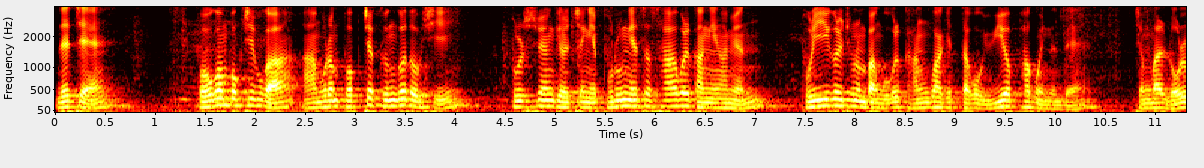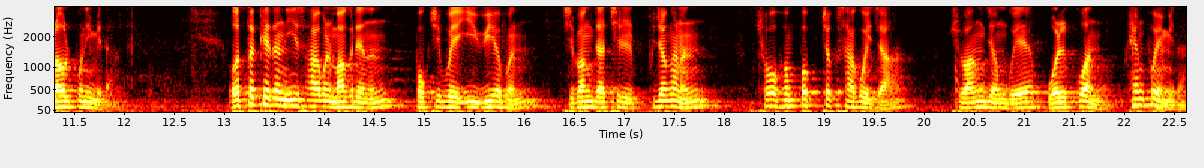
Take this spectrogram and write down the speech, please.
넷째, 보건복지부가 아무런 법적 근거도 없이 불수용 결정에 불응해서 사업을 강행하면 불이익을 주는 방법을 강구하겠다고 위협하고 있는데 정말 놀라울 뿐입니다. 어떻게든 이 사업을 막으려는 복지부의 이 위협은 지방자치를 부정하는 초헌법적 사고이자 중앙정부의 월권 횡포입니다.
